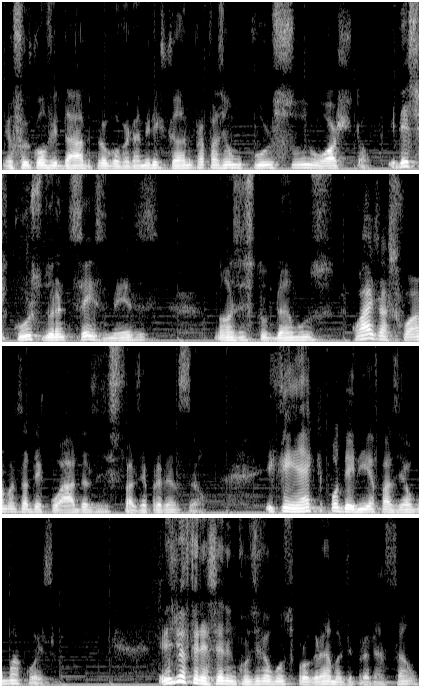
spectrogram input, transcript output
eu fui convidado pelo governo americano para fazer um curso em Washington. E nesse curso, durante seis meses, nós estudamos quais as formas adequadas de se fazer prevenção e quem é que poderia fazer alguma coisa. Eles me ofereceram, inclusive, alguns programas de prevenção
